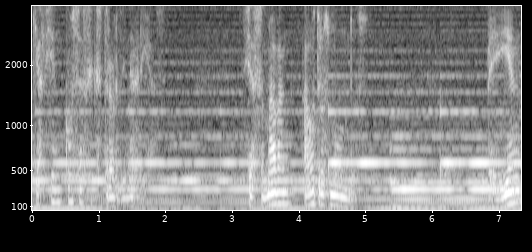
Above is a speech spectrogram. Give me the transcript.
que hacían cosas extraordinarias. Se asomaban a otros mundos. Veían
